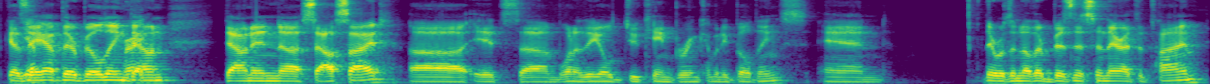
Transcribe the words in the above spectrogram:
Because they have their building Right. down down in uh, Southside. Uh, it's um, one of the old Duquesne Brewing Company buildings, and there was another business in there at the time.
